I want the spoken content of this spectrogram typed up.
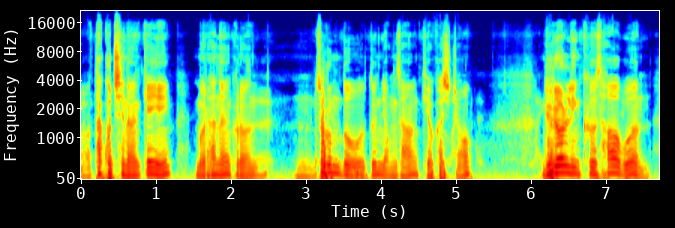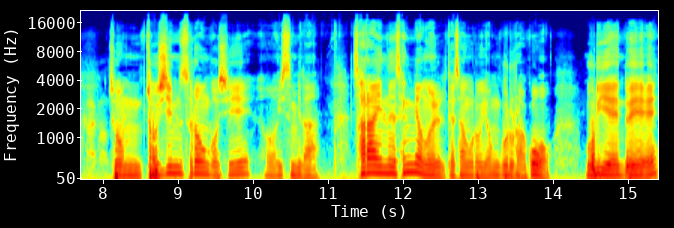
어, 탁구 치는 게임을 하는 그런 음, 소름 돋은 영상 기억하시죠? 뉴럴링크 사업은 좀 조심스러운 것이 어, 있습니다. 살아있는 생명을 대상으로 연구를 하고 우리의 뇌에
